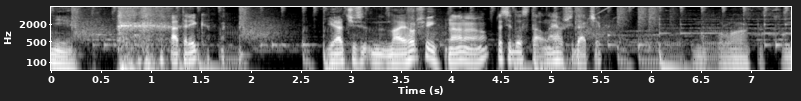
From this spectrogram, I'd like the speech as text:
Nie. Patrik? Ja či najhorší? No, no, no. Čo si dostal? Najhorší darček. No, podľa, tak som...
